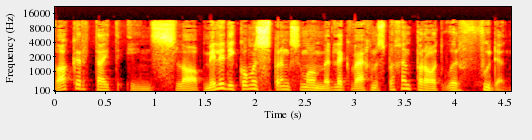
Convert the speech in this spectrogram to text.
wakkertyd en slaap. Melody, kom ons spring sommer onmiddellik weg en ons begin praat oor voeding.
